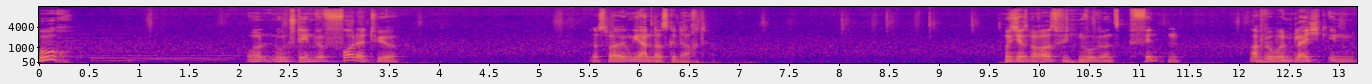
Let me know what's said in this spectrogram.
Huch. Und nun stehen wir vor der Tür. Das war irgendwie anders gedacht. Jetzt muss ich erstmal rausfinden, wo wir uns befinden. Ach, wir wurden gleich in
